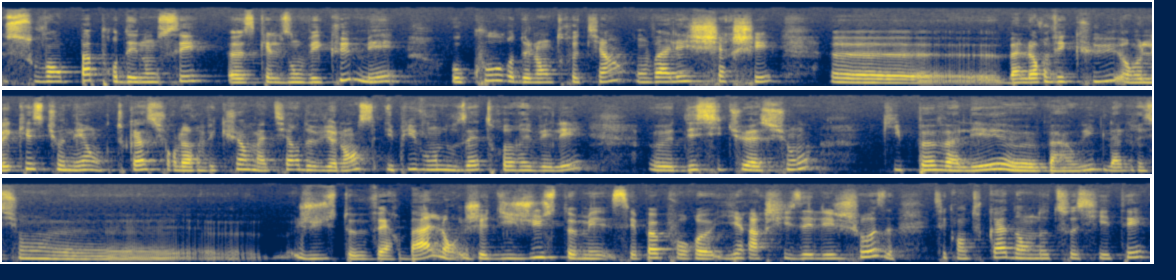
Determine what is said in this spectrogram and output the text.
souvent pas pour dénoncer ce qu'elles ont vécu, mais au cours de l'entretien, on va aller chercher euh, bah, leur vécu, on les questionner en tout cas sur leur vécu en matière de violence, et puis vont nous être révélées euh, des situations qui peuvent aller, euh, bah oui, de l'agression juste verbale. Je dis juste, mais c'est pas pour hiérarchiser les choses. C'est qu'en tout cas, dans notre société,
